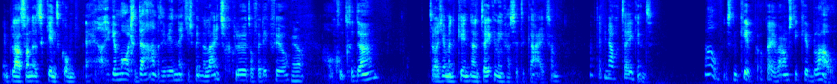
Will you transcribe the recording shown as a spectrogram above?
In plaats van het kind komt, "Hé, dat heb je mooi gedaan, wat heb je netjes binnen lijntjes gekleurd of weet ik veel. Ja. Oh, goed gedaan. Terwijl als je met een kind naar een tekening gaat zitten kijken, dan, wat heb je nou getekend? Oh, is het een kip? Oké, waarom is die kip blauw?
